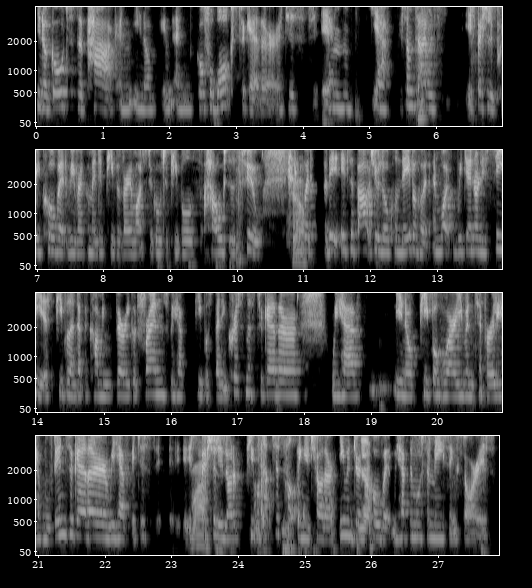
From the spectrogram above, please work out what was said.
you know, go to the park and, you know, and, and go for walks together. Just, um, yeah, sometimes especially pre-COVID, we recommended people very much to go to people's houses too. Sure. But but it, it's about your local neighborhood, and what we generally see is people end up becoming very good friends. We have people spending Christmas together. We have you know people who are even temporarily have moved in together. We have it just especially wow. a lot of people just helping each other even during yeah. COVID. We have the most amazing stories.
